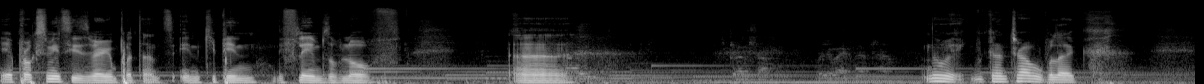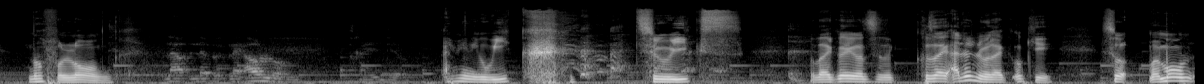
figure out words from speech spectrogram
yeah, proximity is very important in keeping the flames of love. Uh, no, we can travel, but like not for long. Like how long you? I mean, a week, two weeks. Like going on to the, cause like I don't know, like okay, so my mom,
